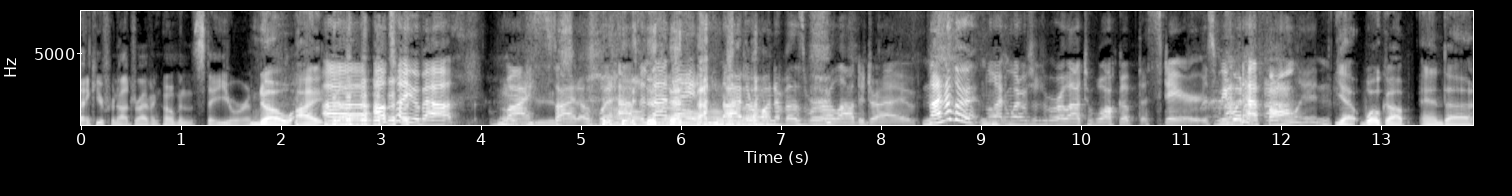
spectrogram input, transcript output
Thank you for not driving home in the state you were in. No, I Uh, no. I'll tell you about my jeez. side of what Oh, happened that no. night. Oh, Neither no. one of us were allowed to drive. Neither of one of us were allowed to walk up the stairs. We would have fallen. yeah, woke up and uh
